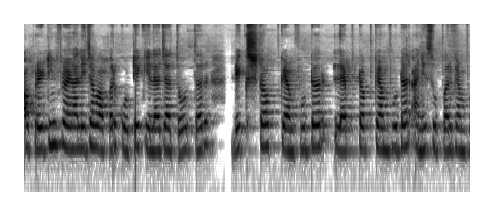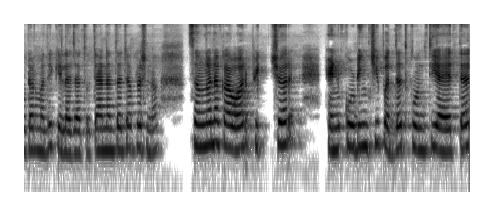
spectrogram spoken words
ऑपरेटिंग प्रणालीचा वापर कोठे केला जातो? तर डेस्कटॉप कॅम्प्युटर लॅपटॉप कॅम्प्युटर आणि सुपर कॅम्प्युटरमध्ये केला जातो. त्यानंतरचा प्रश्न संगणकावर पिक्चर एन्कोडिंगची पद्धत कोणती आहे? तर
